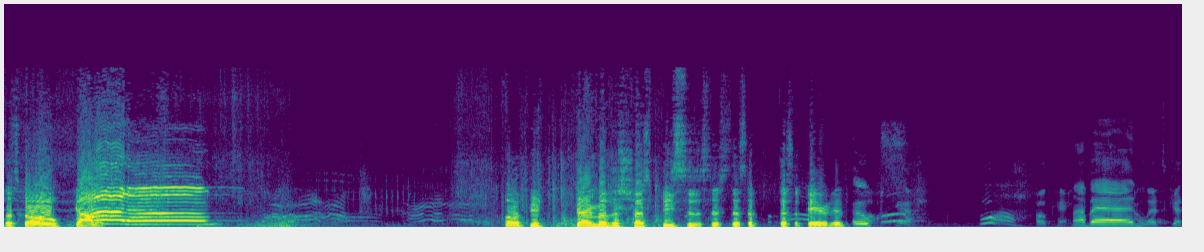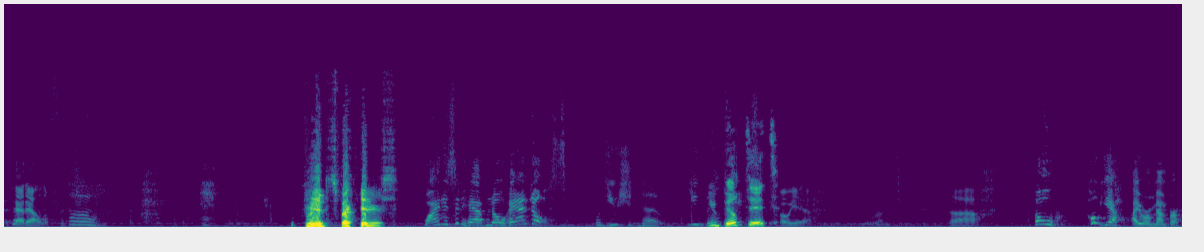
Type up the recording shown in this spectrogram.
Let's go. Got it. Got him. Oh, your grandmother's chest pieces just dis- disappeared. Oops. Okay. My bad. Now let's get that elephant. We had spectators. Why does it have no handles? Well, you should know. You built, You built it. Oh yeah, you're right. Uh, oh, oh yeah, I remember.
